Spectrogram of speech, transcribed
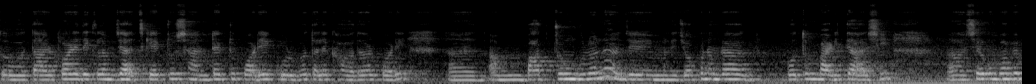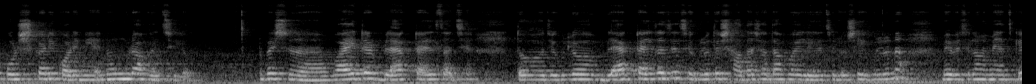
তো তারপরে দেখলাম যে আজকে একটু স্নানটা একটু পরেই করব, তাহলে খাওয়া দাওয়ার পরে। বাথরুমগুলো না যে মানে যখন আমরা প্রথম বাড়িতে আসি সেরকমভাবে পরিষ্কারই করেনি, নোংরা হয়েছিল। বেশ হোয়াইট আর ব্ল্যাক টাইলস আছে। তো যেগুলো ব্ল্যাক টাইলস আছে, সেগুলোতে সাদা সাদা হয়ে লেগেছিলো। সেইগুলো না ভেবেছিলাম আমি আজকে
